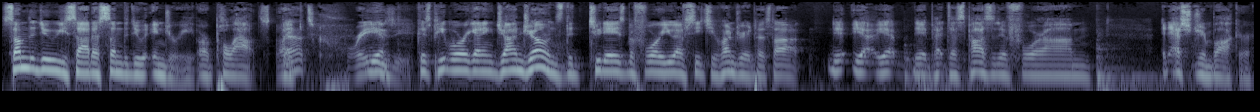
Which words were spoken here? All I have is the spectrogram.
some to do USADA, some to do with injury or pullouts. Like, That's crazy. Because people were getting Jon Jones the two days before UFC 200. Pissed. Yeah, yeah, yeah. They tested positive for um, an estrogen blocker,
